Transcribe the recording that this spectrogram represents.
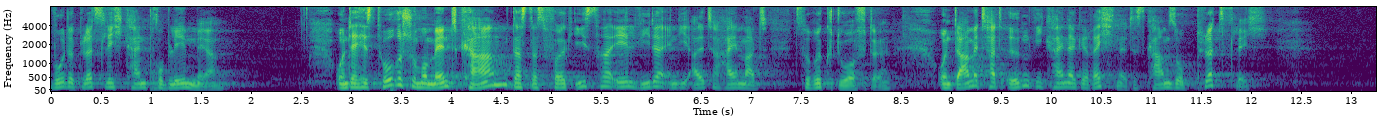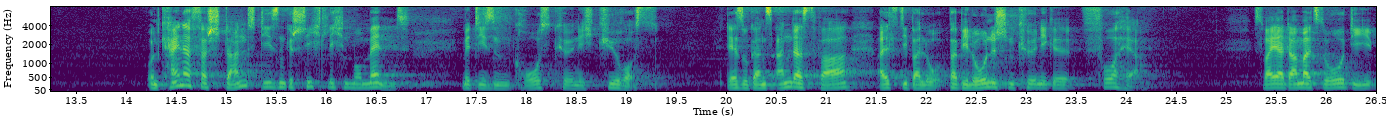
wurde plötzlich kein Problem mehr. Und der historische Moment kam, dass das Volk Israel wieder in die alte Heimat zurück durfte. Und damit hat irgendwie keiner gerechnet. Es kam so plötzlich. Und keiner verstand diesen geschichtlichen Moment mit diesem Großkönig Kyros, der so ganz anders war als die babylonischen Könige vorher. Es war ja damals so, die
